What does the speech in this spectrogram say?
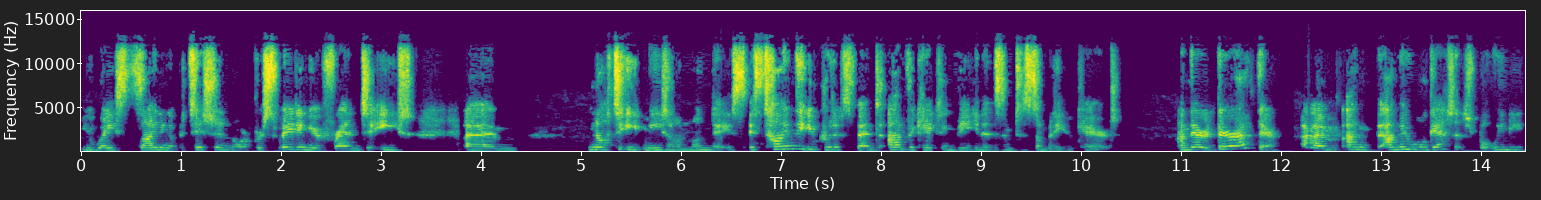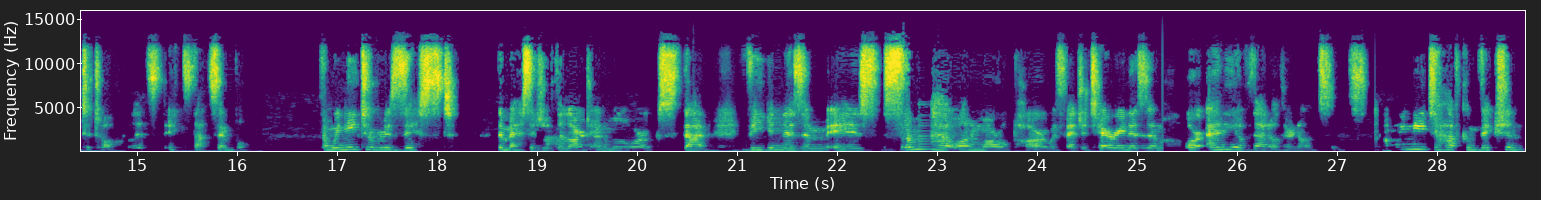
you waste signing a petition or persuading your friend to eat, um, not to eat meat on Mondays, is time that you could have spent advocating veganism to somebody who cared. And they're they're out there um, and and they will get it. But we need to talk. It's it's that simple, and we need to resist the message of the large animal orgs that veganism is somehow on a moral par with vegetarianism or any of that other nonsense. We need to have conviction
